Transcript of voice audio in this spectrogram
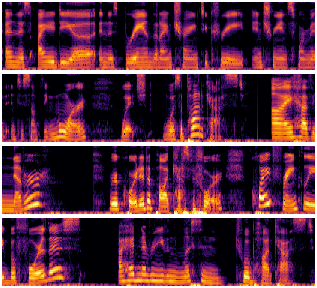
and this idea and this brand that I'm trying to create and transform it into something more, which was a podcast. I have never recorded a podcast before. Quite frankly, before this, I had never even listened to a podcast.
